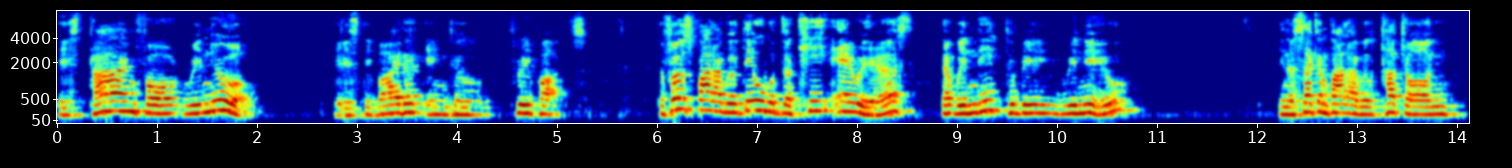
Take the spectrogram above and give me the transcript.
is Time for Renewal. It is divided into three parts. The first part I will deal with the key areas that we need to be renewed. In the second part, I will touch on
